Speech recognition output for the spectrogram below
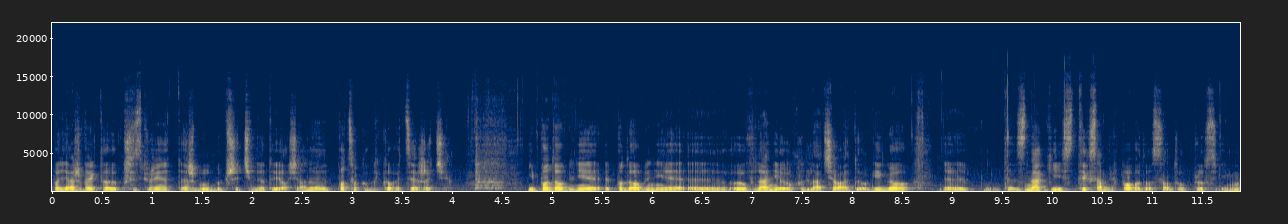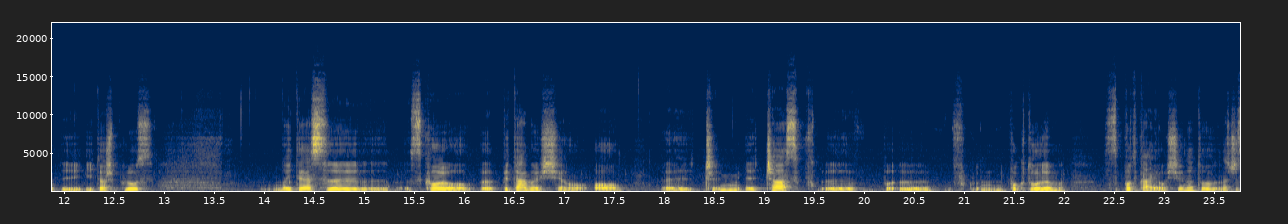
ponieważ wektor przyspieszenia też byłby przeciwny do tej osi, ale po co komplikować sobie życie. I podobnie, podobnie y, równanie ruchu dla ciała drugiego. Y, Te znaki z tych samych powodów są tu plus i, i, i też plus. No i teraz, skoro pytamy się o czas, w, w, po którym spotkają się, no to znaczy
